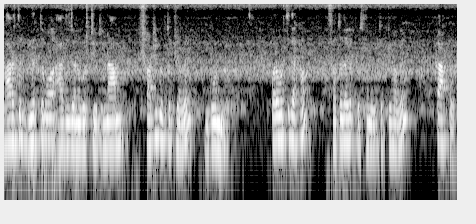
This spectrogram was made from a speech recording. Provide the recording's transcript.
ভারতের বৃহত্তম আদি জনগোষ্ঠীর নাম, সঠিক উত্তরটি হবে গণ্ড পরবর্তী দেখো, শত দাগের প্রশ্নের উত্তরটি হবে কাপড়।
